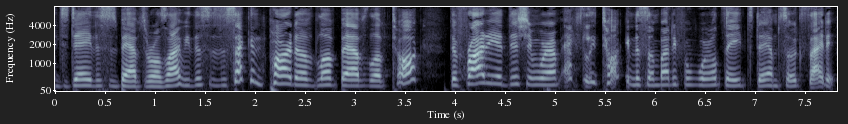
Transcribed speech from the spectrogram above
AIDS Day. This is Babz Rawls-Ivy. This is the second part of Love Babz Love Talk, the Friday edition where I'm actually talking to somebody for World AIDS Day. I'm so excited.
